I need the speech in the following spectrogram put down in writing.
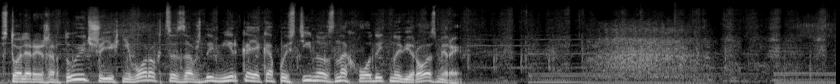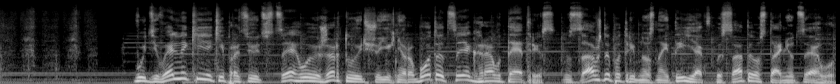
Столяри жартують, що їхній ворог це завжди мірка, яка постійно знаходить нові розміри. Будівельники, які працюють з цеглою, жартують, що їхня робота це як гра в Тетріс. Завжди потрібно знайти, як вписати останню цеглу.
